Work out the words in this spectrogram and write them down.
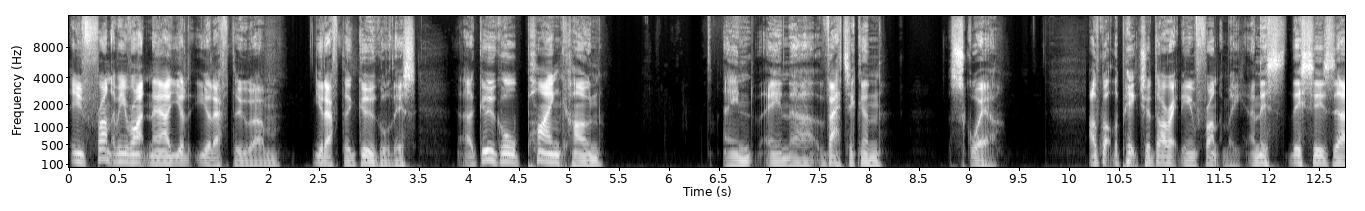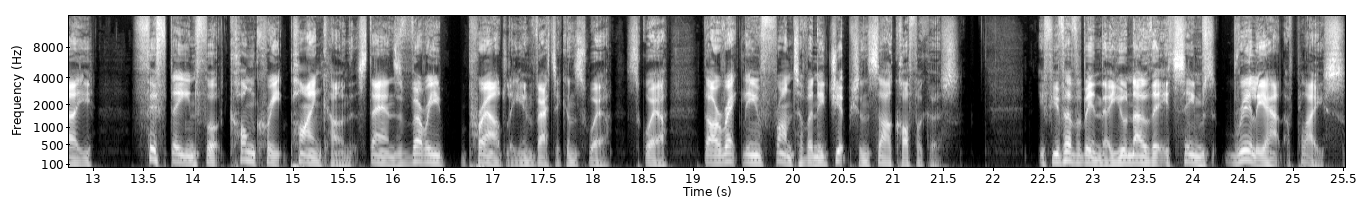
In front of me right now, you'll, you'll have to um, you'll have to Google this. Uh, Google pine cone in in uh, Vatican Square. I've got the picture directly in front of me, and this this is a 15 foot concrete pine cone that stands very proudly in Vatican Square, Square, directly in front of an Egyptian sarcophagus. If you've ever been there, you'll know that it seems really out of place,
